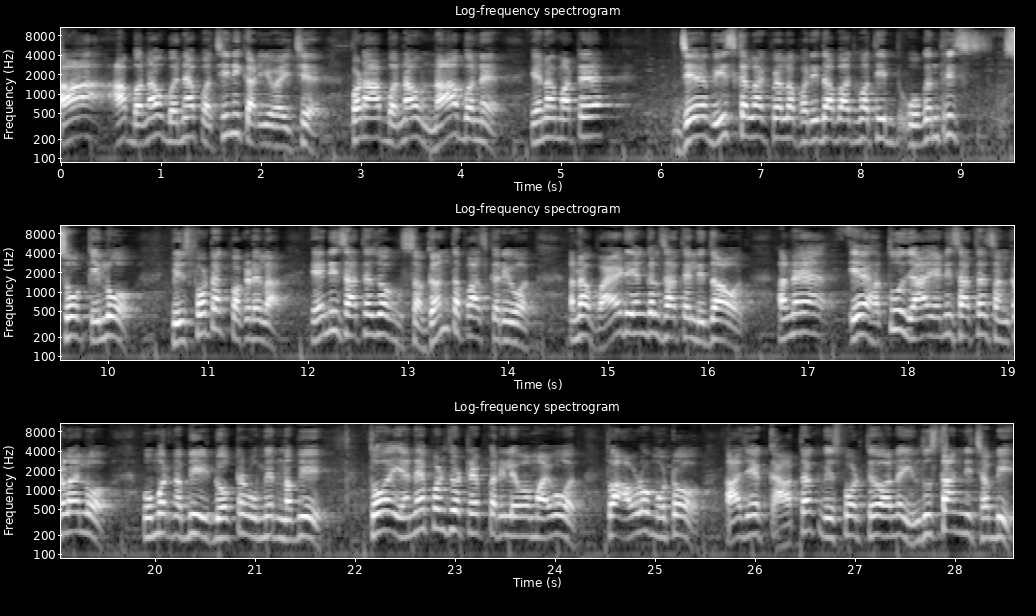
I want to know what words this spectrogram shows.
આ આ બનાવ બન્યા પછીની કાર્યવાહી છે. પણ આ બનાવ ના બને એના માટે જે વીસ કલાક પહેલાં ફરીદાબાદમાંથી ઓગણત્રીસો કિલો વિસ્ફોટક પકડેલા, એની સાથે જો સઘન તપાસ કરી હોત અને વાઇડ એંગલ સાથે લીધા હોત અને એ હતું જ, આ એની સાથે સંકળાયેલો ઉમર નબી, ડૉક્ટર ઉમેર નબી તો એને પણ જો ટ્રેપ કરી લેવામાં આવ્યો હોત તો આવડો મોટો આજે ઘાતક વિસ્ફોટ થયો અને હિન્દુસ્તાનની છબી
